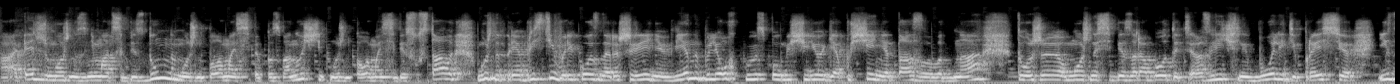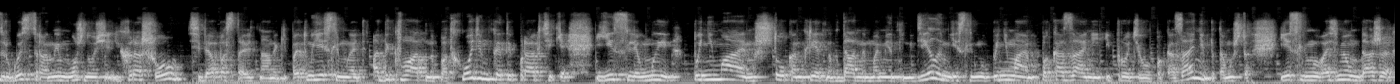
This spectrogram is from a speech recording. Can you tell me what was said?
А опять же, можно заниматься бездумно, можно поломать себе позвоночник, можно поломать себе суставы, можно приобрести варикозное расширение вены в легкую с помощью йоги, опущение тазового дна, тоже можно себе заработать различные боли, депрессию, и с другой стороны, можно очень хорошо себя поставить на ноги. Поэтому если мы адекватно подходим к этой практике, если мы понимаем, что конкретно в данный момент мы делаем, если мы понимаем показания и противопоказания, потому что если мы возьмем даже,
